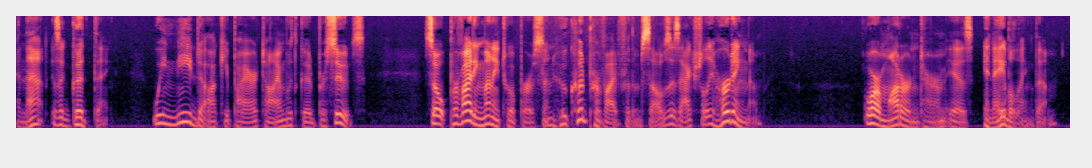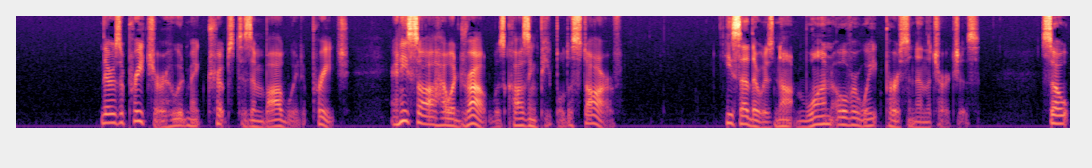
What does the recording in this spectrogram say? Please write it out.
and that is a good thing. We need to occupy our time with good pursuits. So, providing money to a person who could provide for themselves is actually hurting them. Or a modern term is enabling them. There is a preacher who would make trips to Zimbabwe to preach, and he saw how a drought was causing people to starve. He said there was not one overweight person in the churches. So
